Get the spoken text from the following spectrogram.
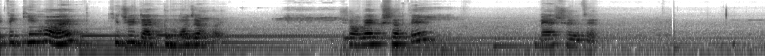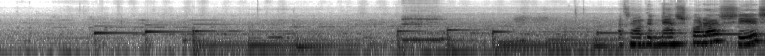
এতে কি হয়, খিচুড়িটা একটু মজা হয়। সব একসাথে ম্যাশ হয়ে যায়। আচ্ছা আমাদের ম্যাশ করা শেষ।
